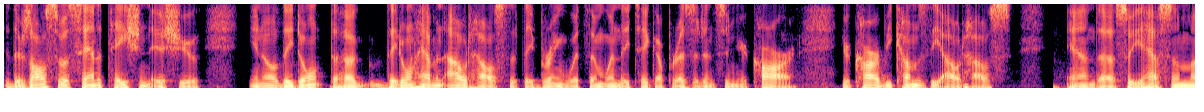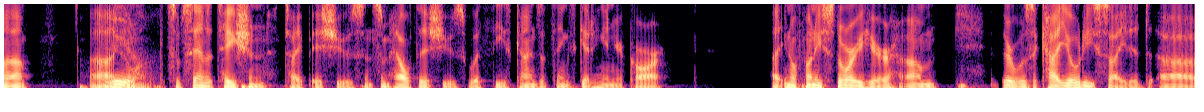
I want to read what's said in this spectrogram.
there's also a sanitation issue. You know, they don't uh, they don't have an outhouse that they bring with them when they take up residence in your car. Your car becomes the outhouse, and uh, so you have some. Uh, uh, you know, some sanitation type issues and some health issues with these kinds of things getting in your car. Uh, you know, funny story here. Um, there was a coyote sighted uh,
